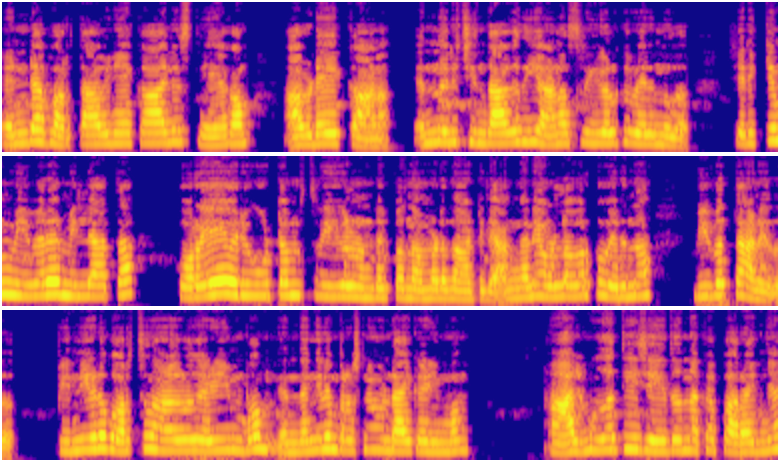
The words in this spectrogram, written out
എന്റെ ഭർത്താവിനേക്കാളും സ്നേഹം അവിടേക്കാണ് എന്നൊരു ചിന്താഗതിയാണ് സ്ത്രീകൾക്ക് വരുന്നത്. ശരിക്കും വിവരമില്ലാത്ത കുറേ ഒരു കൂട്ടം സ്ത്രീകളുണ്ട് ഇപ്പം നമ്മുടെ നാട്ടിൽ അങ്ങനെയുള്ളവർക്ക് വരുന്ന വിപത്താണിത്. പിന്നീട് കുറച്ച് നാളുകൾ കഴിയുമ്പം എന്തെങ്കിലും പ്രശ്നം ഉണ്ടായി കഴിയുമ്പം ആത്മഹത്യ ചെയ്തെന്നൊക്കെ പറഞ്ഞ്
